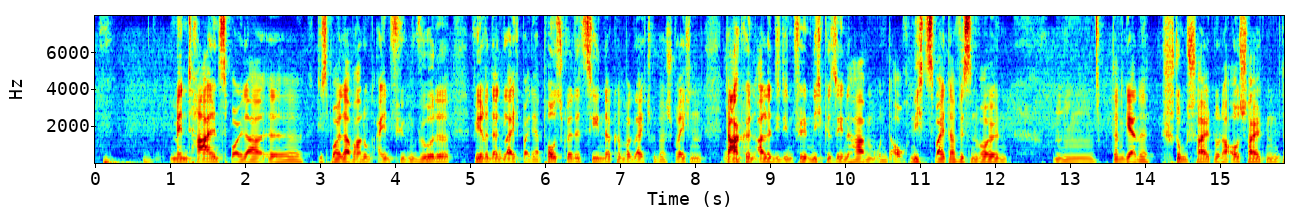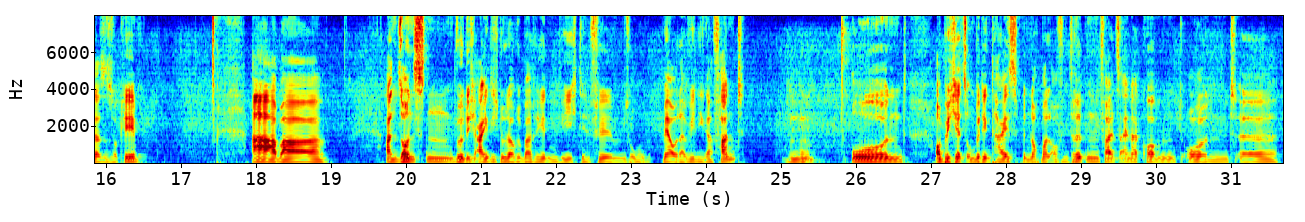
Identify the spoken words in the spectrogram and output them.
mentalen Spoiler, äh, die Spoilerwarnung einfügen würde, wäre dann gleich bei der Post-Credit-Scene, da können wir gleich drüber sprechen. Mhm. Da können alle, die den Film nicht gesehen haben und auch nichts weiter wissen wollen, mh, mm, dann gerne stumm schalten oder ausschalten, das ist okay. Aber ansonsten würde ich eigentlich nur darüber reden, wie ich den Film so mehr oder weniger fand. Mhm. Und ob ich jetzt unbedingt heiß bin, nochmal auf den dritten, falls einer kommt. Und äh,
